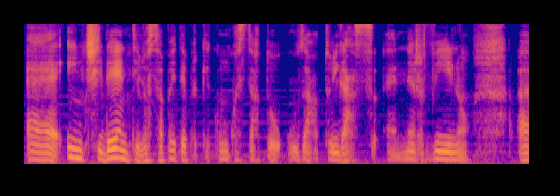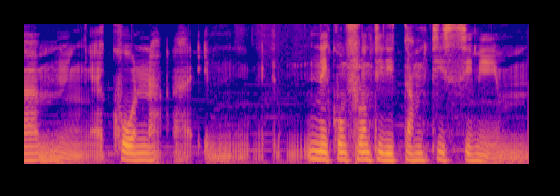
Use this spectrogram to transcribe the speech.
eh, incidenti, lo sapete perché comunque è stato usato il gas eh, nervino ehm, con, eh, nei confronti di tantissimi mm,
